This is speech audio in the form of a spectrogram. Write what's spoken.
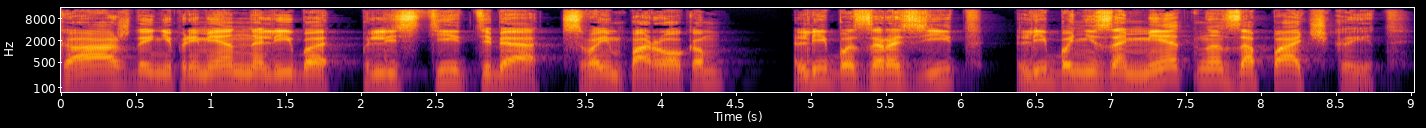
Каждый непременно либо плестит тебя своим пороком, либо заразит, либо незаметно запачкает.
